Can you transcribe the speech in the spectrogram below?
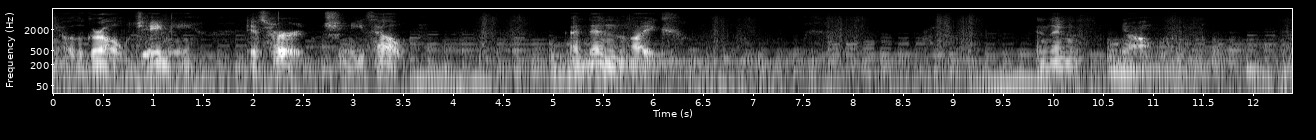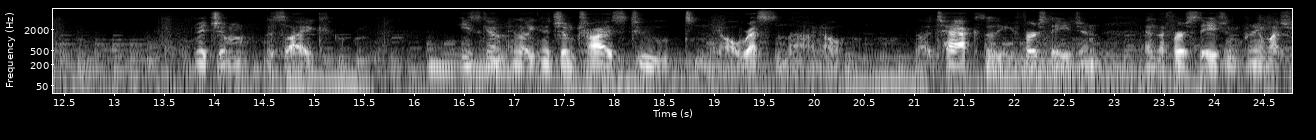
you know, the girl Jamie is hurt. She needs help. And then like, and then you know, Mitchum is like, he's gonna like Mitchum tries to, you know rest the you know attack the first agent and the first agent pretty much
